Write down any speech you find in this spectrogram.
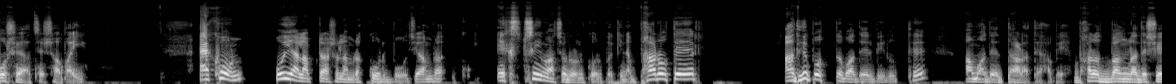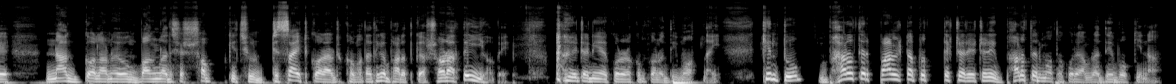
বসে আছে সবাই। এখন ওই আলাপটা আসলে আমরা করব যে আমরা এক্সট্রিম আচরণ করব কিনা। ভারতের আধিপত্যবাদের বিরুদ্ধে আমাদের দাঁড়াতে হবে। ভারত বাংলাদেশে নাক গলানো এবং বাংলাদেশের সব কিছু ডিসাইড করার ক্ষমতা থেকে ভারতকে সরাতেই হবে। এটা নিয়ে কোনো রকম কোনো দ্বিমত নাই। কিন্তু ভারতের পাল্টা প্রত্যেকটা রেটারিক ভারতের মতো করে আমরা দেব কিনা?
